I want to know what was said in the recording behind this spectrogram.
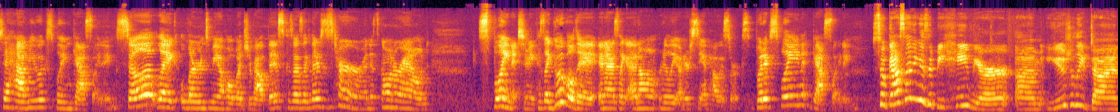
to have you explain gaslighting. Stella like learned me a whole bunch about this because I was like, "There's this term and it's going around." Explain it to me because I googled it and I was like, I don't really understand how this works. But explain gaslighting. So gaslighting is a behavior um, usually done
